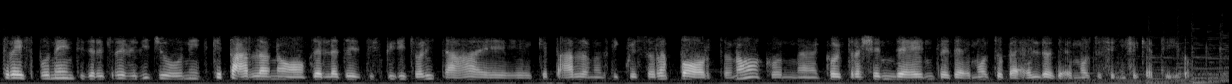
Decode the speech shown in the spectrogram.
tre esponenti delle tre religioni che parlano del, de, di spiritualità e che parlano di questo rapporto no? con, col trascendente ed è molto bello ed è molto significativo.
